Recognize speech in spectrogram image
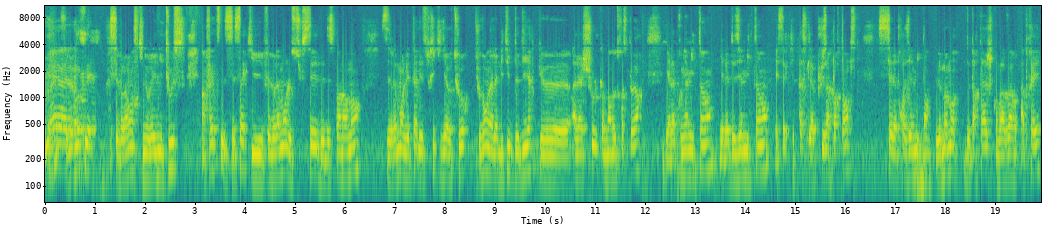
c'est le mot-clé. C'est vraiment ce qui nous réunit tous. En fait, c'est ça qui fait vraiment le succès des, des sports normands. C'est vraiment l'état d'esprit qu'il y a autour. Souvent, on a l'habitude de dire que à la choule, comme dans d'autres sports, il y a la première mi-temps, il y a la deuxième mi-temps, et celle qui est presque la plus importante, c'est la troisième mi-temps. Le moment de partage qu'on va avoir après,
